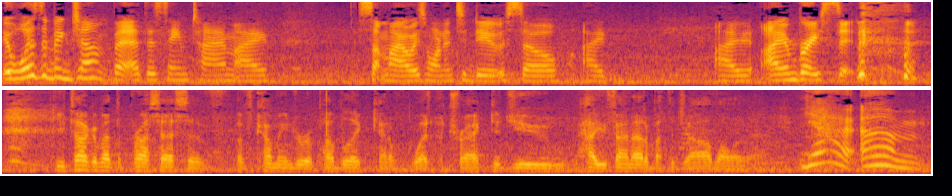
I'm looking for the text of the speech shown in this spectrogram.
it was a big jump, but at the same time, I something I always wanted to do. So I I, I embraced it. Can you talk about the process of, of coming to Republic, kind of what attracted you, how you found out about the job, all of that? Yeah, um,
